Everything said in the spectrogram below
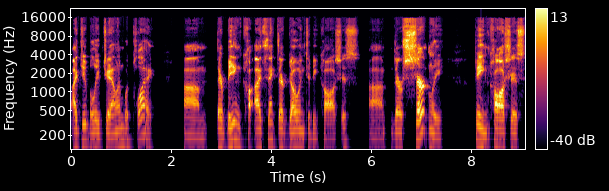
I do believe Jalen would play. Um, they're being, I think they're going to be cautious. Um, they're certainly being cautious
